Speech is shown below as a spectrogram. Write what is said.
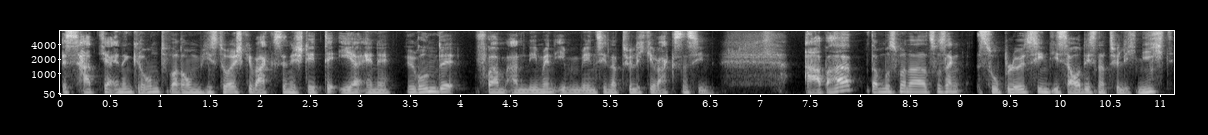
es hat ja einen Grund, warum historisch gewachsene Städte eher eine runde Form annehmen, eben wenn sie natürlich gewachsen sind. Aber da muss man dazu sagen, so blöd sind die Saudis natürlich nicht.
